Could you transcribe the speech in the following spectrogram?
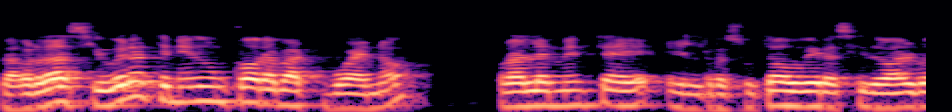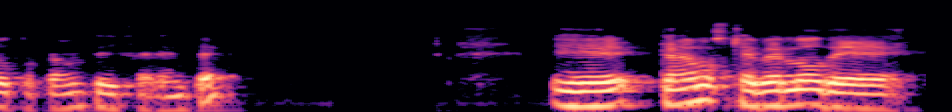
la verdad, si hubiera tenido un quarterback bueno, probablemente el resultado hubiera sido algo totalmente diferente. Eh, tenemos que verlo de,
